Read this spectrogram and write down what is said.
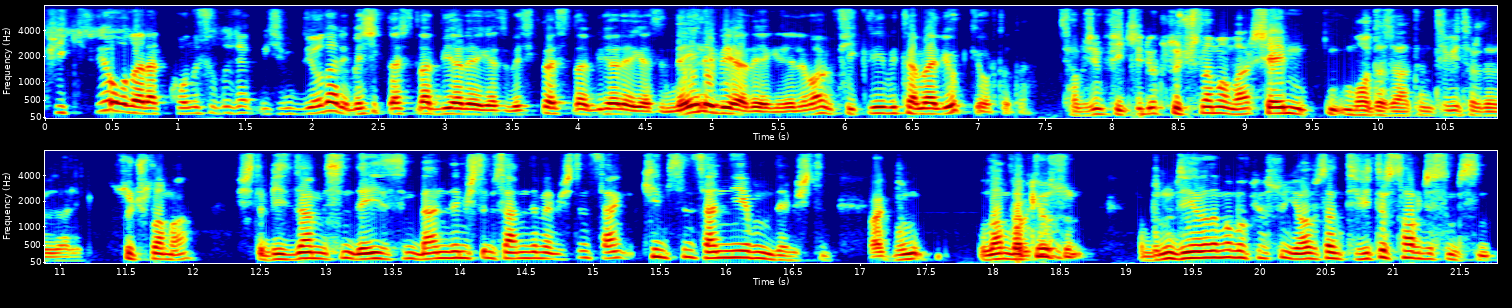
fikri olarak konuşulacak bir şimdi diyorlar ya Beşiktaşlılar bir araya gelsin. Beşiktaşlılar bir araya gelsin. Neyle bir araya gelelim abi? Fikri bir temel yok ki ortada. Tabii canım fikir yok. Suçlama var. Şey moda zaten Twitter'da özellikle. Suçlama. İşte bizden misin değilsin. Ben demiştim sen dememiştin. Sen kimsin sen niye bunu demiştin. Bak, bunu, ulan bakıyorsun canım. bunu diyen adama bakıyorsun. Ya sen Twitter savcısı mısın?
